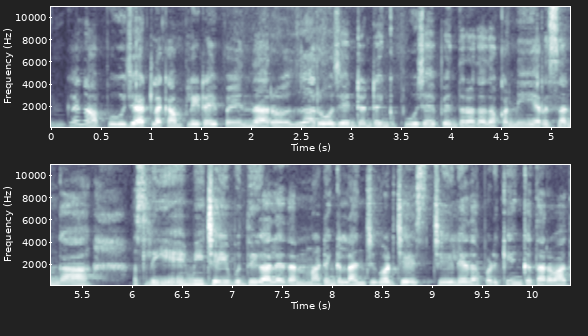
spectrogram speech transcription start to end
ఇంకా నా పూజ అట్లా కంప్లీట్ అయిపోయింది ఆ రోజు. ఆ రోజు ఏంటంటే ఇంకా పూజ అయిపోయిన తర్వాత అదొక నీరసంగా అసలు ఏమీ చేయబుద్ధి కాలేదన్నమాట. ఇంకా లంచ్ కూడా చేసి చేయలేదు అప్పటికి. ఇంకా తర్వాత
